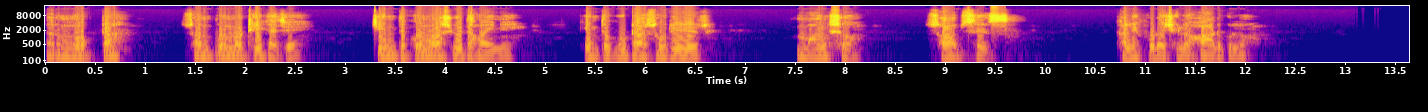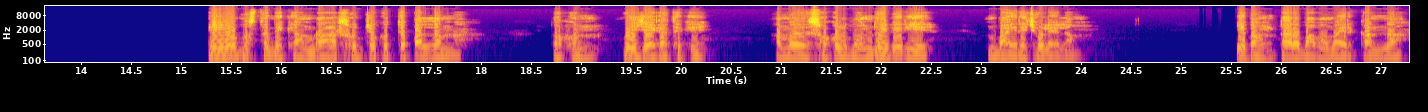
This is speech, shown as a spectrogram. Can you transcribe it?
তার মুখটা সম্পূর্ণ ঠিক আছে, চিনতে কোনো অসুবিধা হয়নি, কিন্তু গোটা শরীরের মাংস সব শেষ। খালি পড়েছিল হাড়গুলো। এই অবস্থা দেখে আমরা আর সহ্য করতে পারলাম না। তখন ওই জায়গা থেকে আমাদের সকল বন্ধুই বেরিয়ে বাইরে চলে এলাম। এবং তার বাবা মায়ের কান্না,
